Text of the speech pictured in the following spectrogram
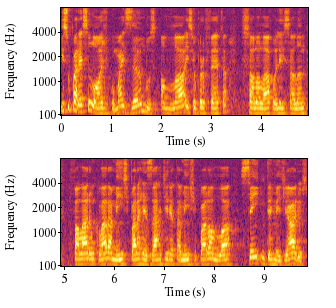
Isso parece lógico, mas ambos, Allah e seu profeta, sallallahu alaihi wasallam, falaram claramente para rezar diretamente para Allah sem intermediários.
